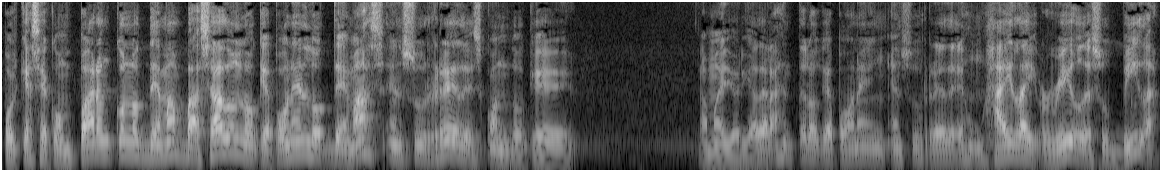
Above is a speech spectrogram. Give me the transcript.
porque se comparan con los demás basado en lo que ponen los demás en sus redes, cuando que la mayoría de la gente lo que ponen en sus redes es un highlight reel de sus vidas.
